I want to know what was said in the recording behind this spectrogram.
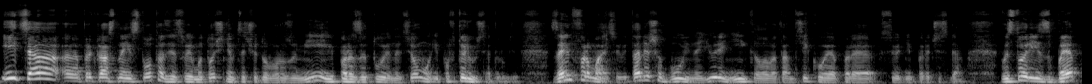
І ця е, прекрасна істота зі своїм оточенням це чудово розуміє і паразитує на цьому. І повторюся, друзі, за інформацією Віталія Шабуйна, Юрія Ніколова, там всі, кого я пере, сьогодні перечисляв. В історії з БЕП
